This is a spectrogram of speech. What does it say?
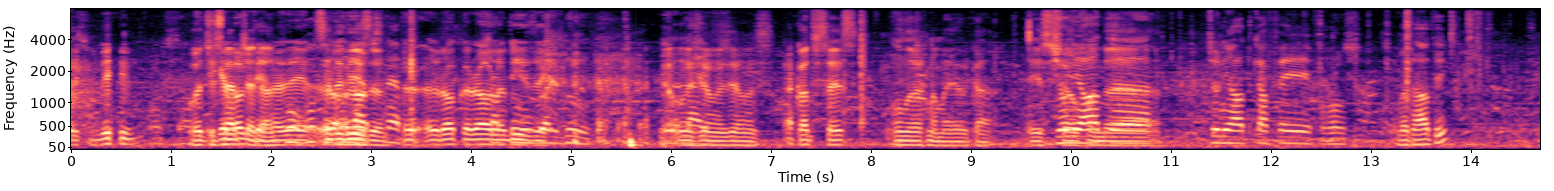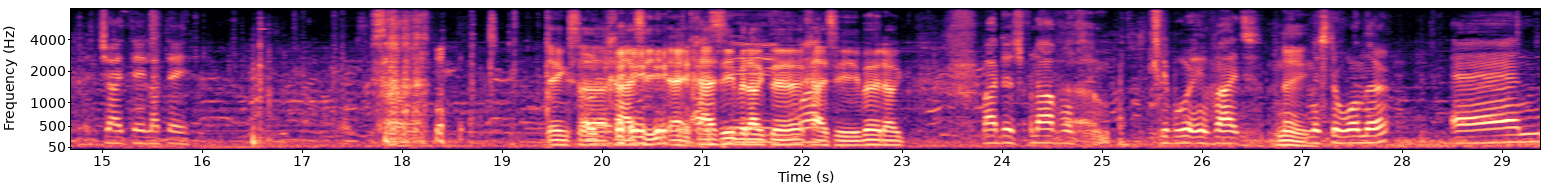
alsjeblieft. Wat je Ik Snapchat dan? tegen- Zet het hier zo. Rock'n'roll music. Jongens, jongens, jongens. Kwart voor 6, onderweg naar Mallorca. Eerste show Johnny van had, de... eh, Johnny had café voor ons. Wat haalt hij? Chai thee latte. Thanks, uh, Gazi. Hey, Gazi, bedankt. eh, Gazi, bedankt. Maar dus vanavond, je broer invites Nee. Mr. Wonder. En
